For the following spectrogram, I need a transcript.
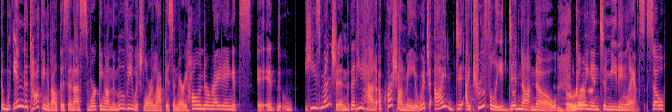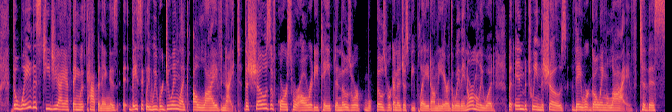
in the talking about this and us working on the movie, which Lauren Lapkus and Mary Holland are writing, it's it. He's mentioned that he had a crush on me, which I di- I truthfully did not know know that. going into meeting Lance. So the way this TGIF thing was happening is basically we were doing like a live night. The shows, of course, were already taped, and those were those were going to just be played on the air the way they normally would. But in between the shows, they were going live to this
